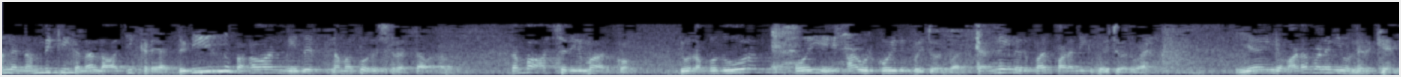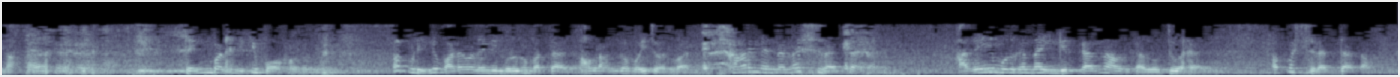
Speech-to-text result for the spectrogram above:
அந்த நம்பிக்கைக்கெல்லாம் லாஜிக் கிடையாது. திடீர்னு பகவான் மீது நமக்கு ஒரு ஸ்ரத்த வரும். ரொம்ப ஆச்சரியமா இருக்கும். இவர் ரொம்ப தூரம் போய் ஒரு கோயிலுக்கு போயிட்டு வருவார். சென்னையில இருப்பார் பழனிக்கு போயிட்டு வருவார். ஏன் இங்க வடபழனி ஒண்ணு இருக்கேன்னா? தென்பழனிக்கு போகணும். அப்படின்னு வடபழனி முருகன் பத்தாது. அவர் அங்க போயிட்டு வருவார். காரணம் என்னன்னா ஸ்ரத்த. அதே முருகன் தான் இங்க இருக்காருன்னு அவருக்கு அது ஒத்து வராது. அப்ப ஸ்ரத்தா தான்.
